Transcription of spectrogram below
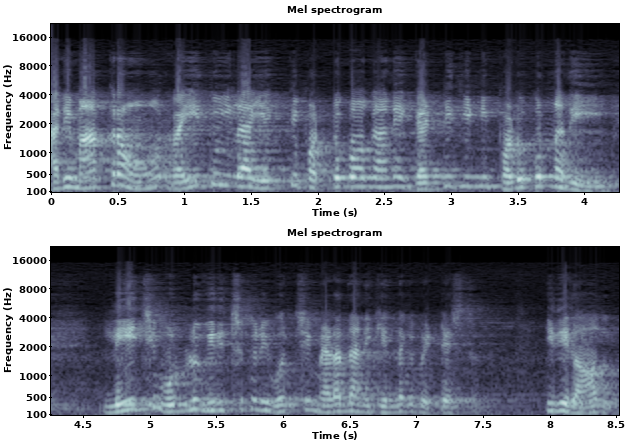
అది మాత్రం రైతు ఇలా ఎత్తి పట్టుకోగానే గడ్డి తిండి పడుకున్నది లేచి ఒళ్ళు విరుచుకుని వచ్చి మెడ దాని కిందకి పెట్టేస్తుంది. ఇది రాదు.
